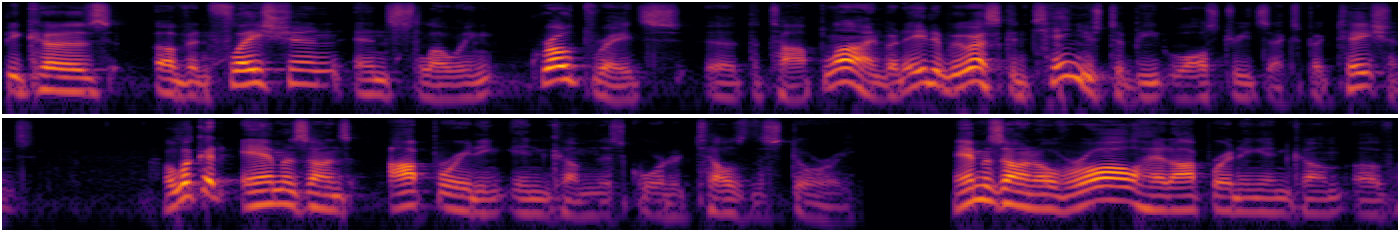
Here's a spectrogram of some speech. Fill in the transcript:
because of inflation and slowing growth rates at the top line, but AWS continues to beat Wall Street's expectations. A look at Amazon's operating income this quarter tells the story. Amazon overall had operating income of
